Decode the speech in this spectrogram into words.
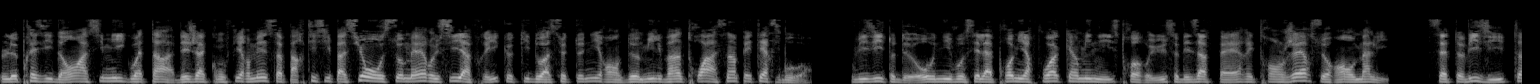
le président Assimi Guata a déjà confirmé sa participation au sommet Russie-Afrique qui doit se tenir en 2023 à Saint-Pétersbourg. Visite de haut niveau C'est la première fois qu'un ministre russe des Affaires étrangères se rend au Mali. Cette visite,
